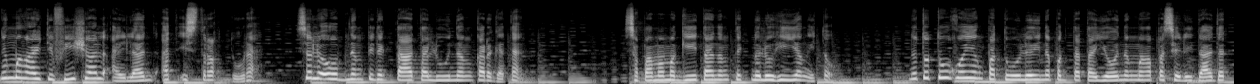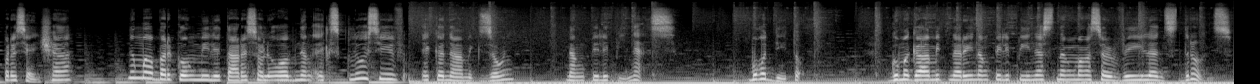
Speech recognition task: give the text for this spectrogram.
ng mga artificial island at istruktura sa loob ng pinagtatalunang karagatan. Sa pamamagitan ng teknolohiyang ito, natutukoy ang patuloy na pagtatayo ng mga pasilidad at presensya ng mga barkong militar sa loob ng exclusive economic zone ng Pilipinas. Bukod dito, gumagamit na rin ang Pilipinas ng mga surveillance drones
